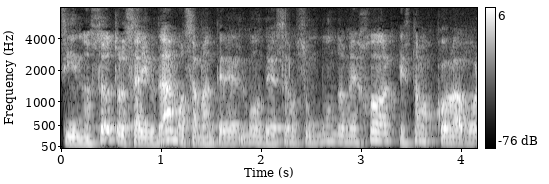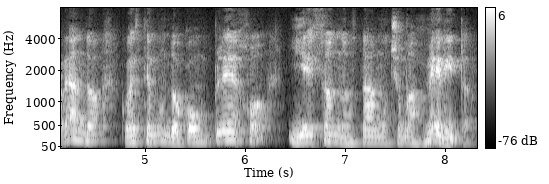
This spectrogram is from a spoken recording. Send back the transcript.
si nosotros ayudamos a mantener el mundo y hacemos un mundo mejor, estamos colaborando con este mundo complejo y eso nos da mucho más mérito.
